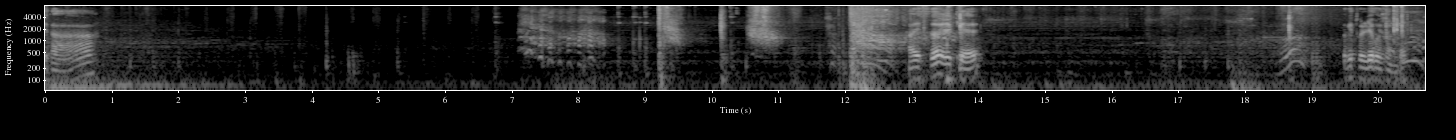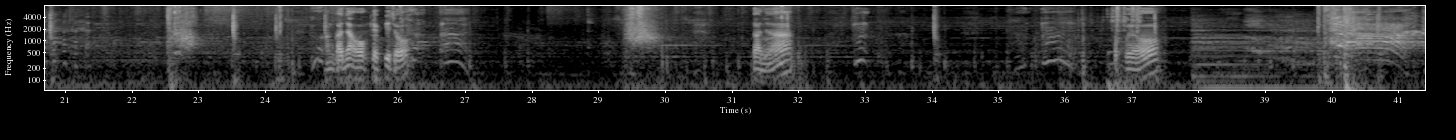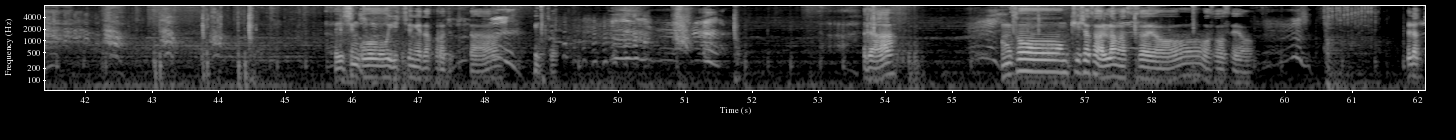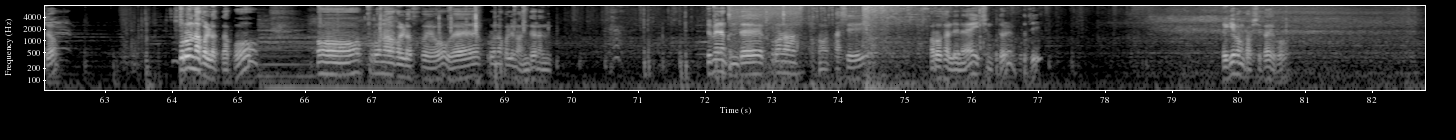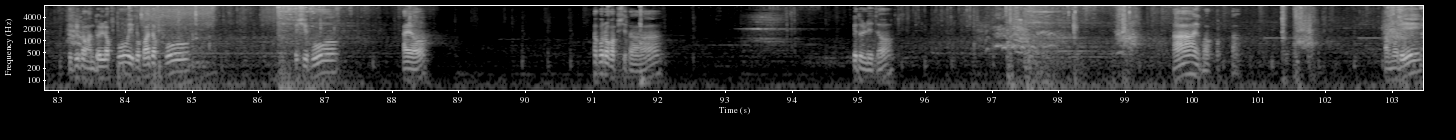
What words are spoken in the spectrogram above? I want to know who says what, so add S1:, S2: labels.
S1: 갑시다. 나이스 1킬 여기 돌리고 있었는데 안 가냐? 어 개피죠 이 친구 2층에다 걸어줍시다. 있죠 가자. 방송 키셔서 알람 왔어요. 어서오세요. 걸렸죠? 코로나 걸렸다고? 어 코로나 걸렸어요. 왜 코로나 걸리면 안 되는? 요즘에는 근데 코로나 어, 다시 바로 살리네 이 친구들. 뭐지? 대기방 갑시다 이거. 대기방 안 돌렸고 이거 빠졌고. 보시고. 가요. 사고로 갑시다. 이게 돌리죠. 아 이거 아깝다. 마무리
